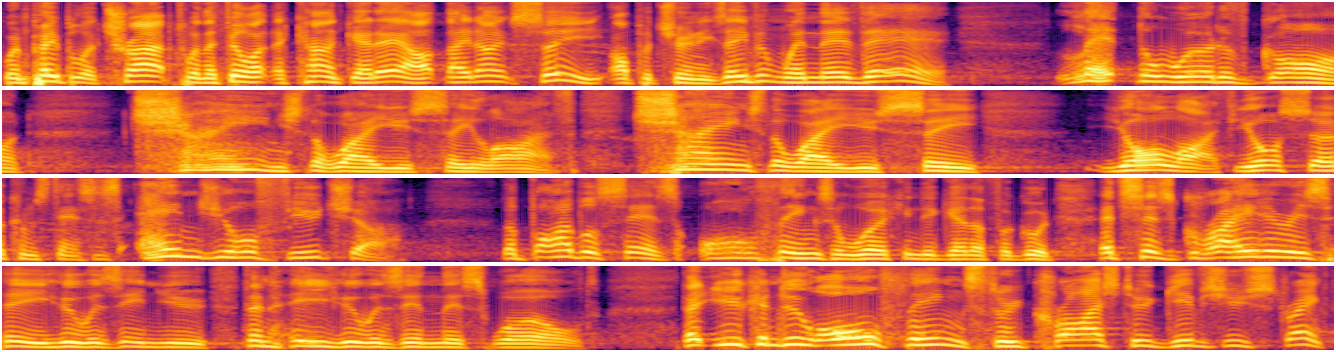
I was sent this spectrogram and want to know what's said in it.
when people are trapped, when they feel like they can't get out, they don't see opportunities, even when they're there. Let the Word of God change the way you see life, change the way you see your life, your circumstances, and your future. The Bible says all things are working together for good. It says, Greater is He who is in you than He who is in this world. That you can do all things through Christ who gives you strength.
